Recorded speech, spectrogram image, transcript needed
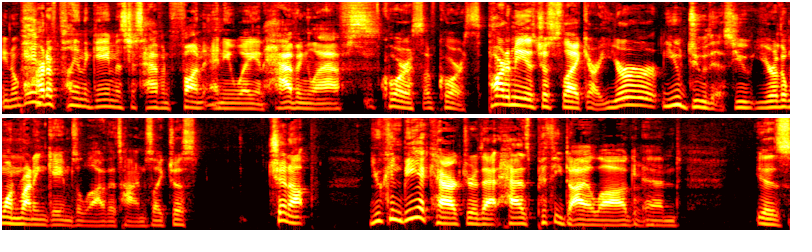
you know, game- Part of playing the game is just having fun anyway and having laughs. Of course, of course. Part of me is just like, all right, you're you do this. You you're the one running games a lot of the times. Like just chin up. You can be a character that has pithy dialog and is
